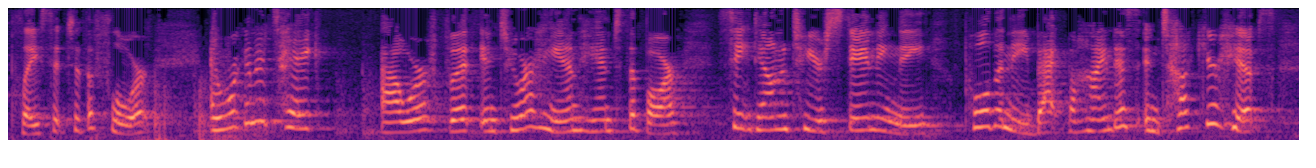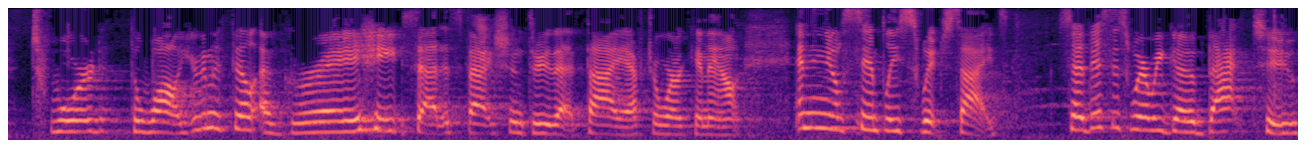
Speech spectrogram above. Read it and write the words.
place it to the floor, and we're going to take our foot into our hand, hand to the barre, sink down into your standing knee, pull the knee back behind us, and tuck your hips toward the wall. You're going to feel a great satisfaction through that thigh after working out. And then you'll simply switch sides. So this is where we go back to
